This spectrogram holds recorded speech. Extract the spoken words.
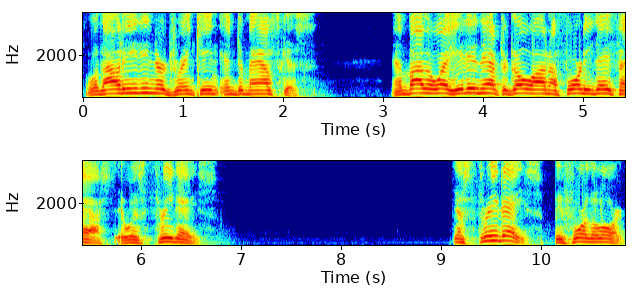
without eating or drinking in Damascus. And by the way, he didn't have to go on a 40 day fast, it was three days. Just three days before the Lord.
